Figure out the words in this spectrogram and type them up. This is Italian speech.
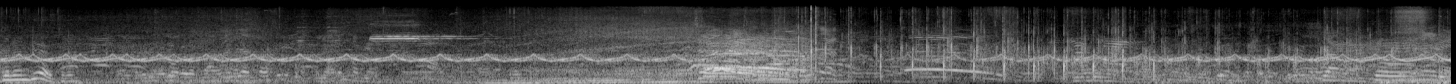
quello indietro. Sì. Sì. Sì.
